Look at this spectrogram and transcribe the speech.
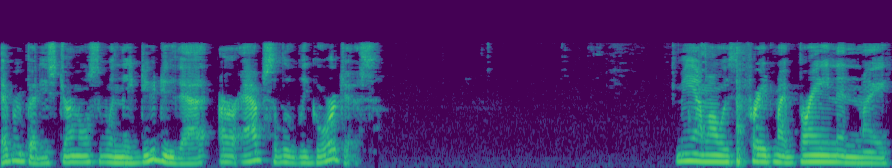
everybody's journals, when they do do that, are absolutely gorgeous. Me, I'm always afraid my brain and my...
